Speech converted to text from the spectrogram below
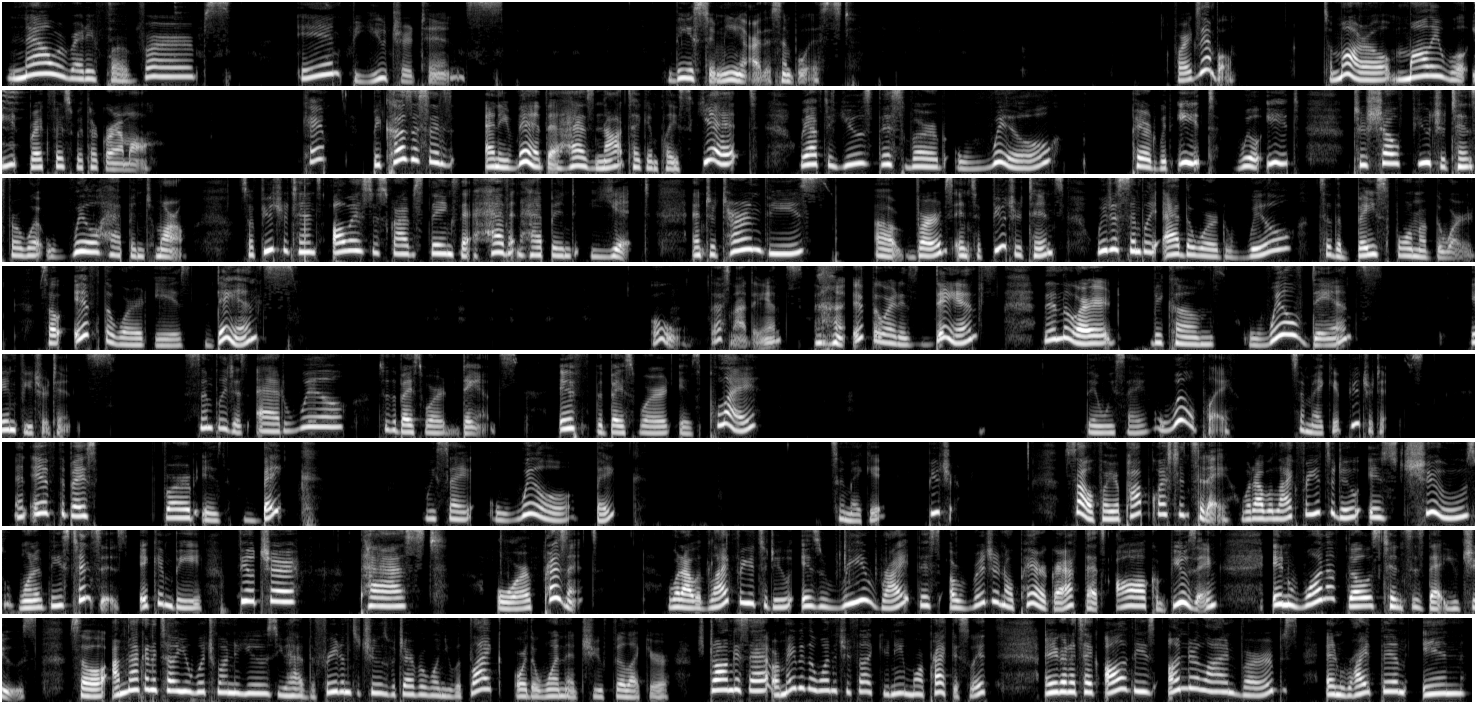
Now we're ready for verbs in future tense. These to me are the simplest. For example, tomorrow Molly will eat breakfast with her grandma. Okay, because this is an event that has not taken place yet, we have to use this verb will paired with eat, will eat, to show future tense for what will happen tomorrow. So future tense always describes things that haven't happened yet. And to turn these uh, verbs into future tense, we just simply add the word will to the base form of the word. So if the word is dance, oh, that's not dance. if the word is dance, then the word becomes will dance in future tense. Simply just add will to the base word dance. If the base word is play, then we say will play to make it future tense. And if the base verb is bake, we say will bake to make it future. So for your pop question today, what I would like for you to do is choose one of these tenses. It can be future, past, or present. What I would like for you to do is rewrite this original paragraph that's all confusing in one of those tenses that you choose. So I'm not going to tell you which one to use. You have the freedom to choose whichever one you would like or the one that you feel like you're strongest at or maybe the one that you feel like you need more practice with. And you're going to take all of these underlined verbs and write them in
